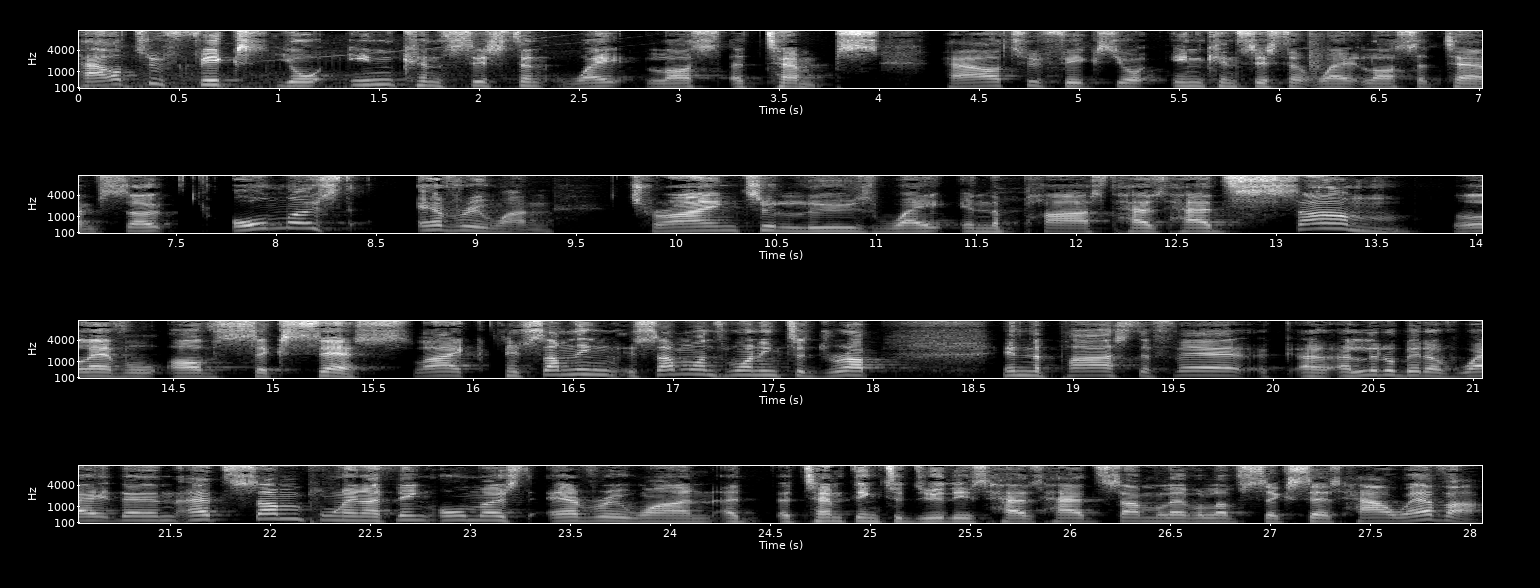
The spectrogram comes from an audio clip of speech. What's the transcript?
how to fix your inconsistent weight loss attempts. How to fix your inconsistent weight loss attempts. So, almost everyone trying to lose weight in the past has had some level of success. Like if something, if someone's wanting to drop in the past a fair, a, a little bit of weight, then at some point, I think almost everyone a, attempting to do this has had some level of success. However,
